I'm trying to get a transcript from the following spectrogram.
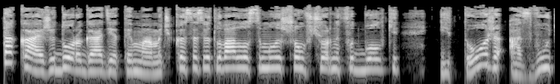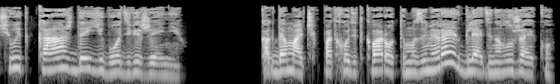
такая же дорого одетая мамочка со светловолосым малышом в черной футболке и тоже озвучивает каждое его движение. Когда мальчик подходит к воротам и замирает, глядя на лужайку,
